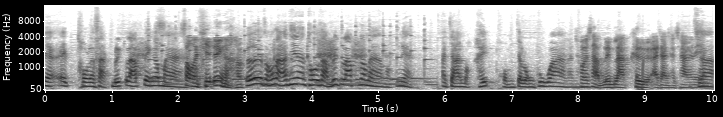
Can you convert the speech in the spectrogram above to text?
เนี่ยไอ้โทรศัพท์ลึกลับเองก็มาสองอาทิตย์เองเหรอครับเออสองสามอาทิตย์นะโทรศัพท์ลึกลับก็มาบอกเนี่ย อาจารย์บอกเฮ้ยผมจะลงผู้ว่าแล้วนะโทรศัพท์ลึกลับคืออาจารย์ชัดชาตินั่นเองใช่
